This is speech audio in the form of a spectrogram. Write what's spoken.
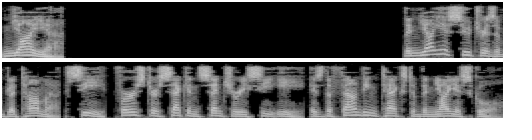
Nyaya The Nyaya Sutras of Gautama c. 1st or 2nd century CE is the founding text of the Nyaya school.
